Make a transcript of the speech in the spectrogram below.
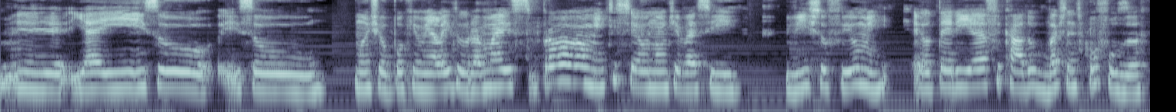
E, e aí isso, isso manchou um pouquinho minha leitura. Mas provavelmente se eu não tivesse visto o filme, eu teria ficado bastante confusa.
